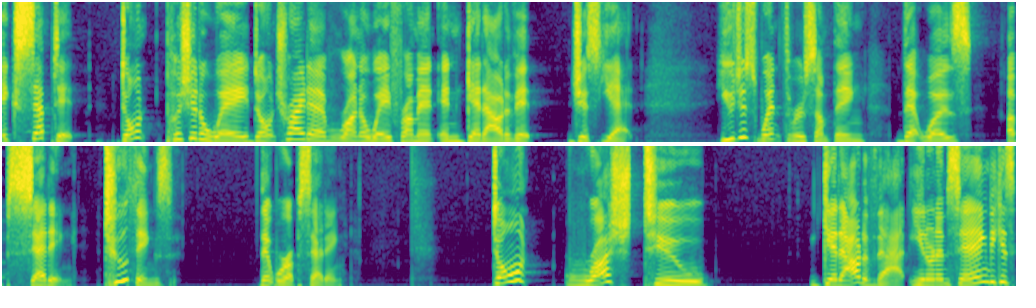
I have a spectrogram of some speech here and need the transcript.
Accept it. Don't push it away. Don't try to run away from it and get out of it just yet. You just went through something that was upsetting. Two things that were upsetting. Don't rush to get out of that. You know what I'm saying? Because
